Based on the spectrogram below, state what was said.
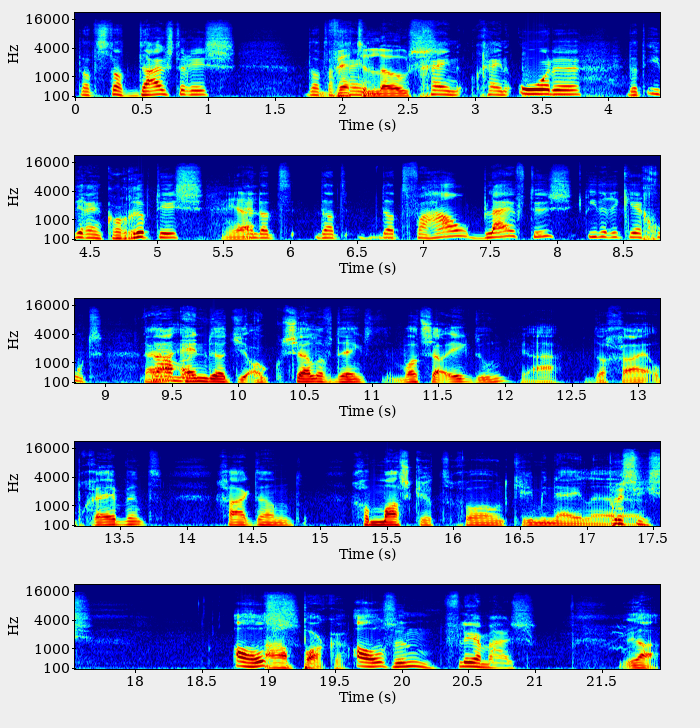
Dat de stad duister is, dat er geen, Wetteloos. geen, geen orde, dat iedereen corrupt is. ja. En dat, dat, dat verhaal blijft dus iedere keer goed. Nou Namelijk- en dat je ook zelf denkt, wat zou ik doen? Ja, dan ga je op een gegeven moment, ga ik dan gemaskerd gewoon criminelen Precies. Als, aanpakken. als een vleermuis. Ja,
